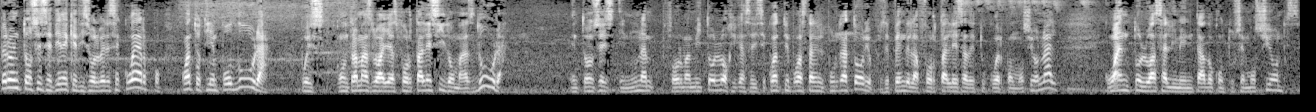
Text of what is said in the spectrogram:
Pero entonces se tiene que disolver ese cuerpo. ¿Cuánto tiempo dura? pues contra más lo hayas fortalecido, más dura. Entonces, en una forma mitológica se dice, ¿cuánto tiempo va a estar en el purgatorio? Pues depende de la fortaleza de tu cuerpo emocional. ¿Cuánto lo has alimentado con tus emociones?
